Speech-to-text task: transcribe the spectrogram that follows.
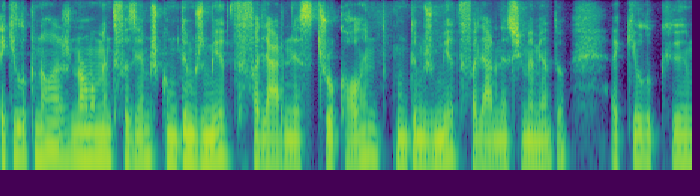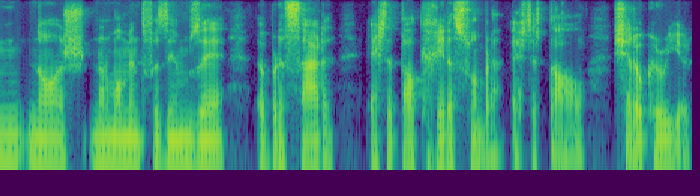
aquilo que nós normalmente fazemos, como temos medo de falhar nesse true calling, como temos medo de falhar nesse chamamento, aquilo que nós normalmente fazemos é abraçar esta tal carreira sombra, esta tal shadow career.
